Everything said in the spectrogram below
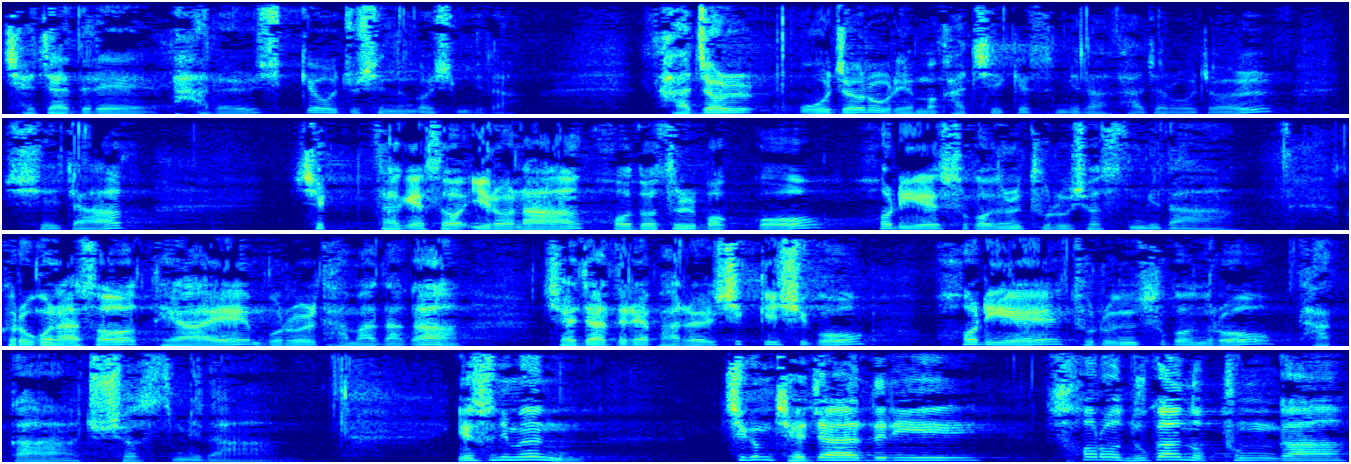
제자들의 발을 씻겨 주시는 것입니다. 4절, 5절을 우리 한번 같이 읽겠습니다. 4절, 5절. 시작. 식탁에서 일어나 겉옷을 벗고 허리에 수건을 두르셨습니다. 그러고 나서 대야에 물을 담아다가 제자들의 발을 씻기시고 허리에 두른 수건으로 닦아 주셨습니다. 예수님은 지금 제자들이 서로 누가 높은가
